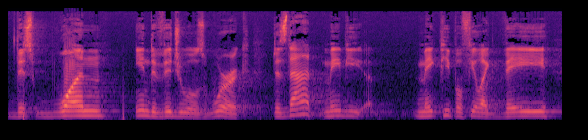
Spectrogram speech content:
this one individual's work does that maybe make people feel like they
